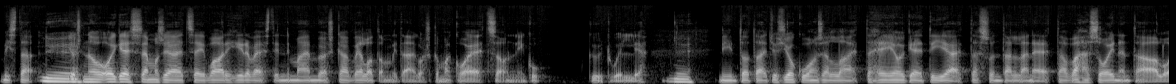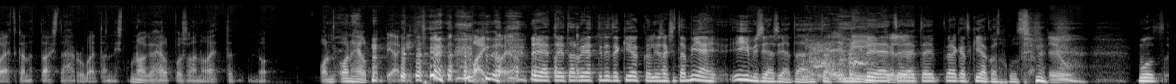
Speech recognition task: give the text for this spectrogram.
mistä Niin. jos ne on oikeasti semmoisia, että se ei vaadi hirveästi, niin mä en myöskään velota mitään, koska mä koen, että se on niinku goodwillia. Niin. Niin tota, että jos joku on sellainen, että he ei oikein tiedä, että tässä on tällainen, että on vähän soinen tämä alue, että kannattaisi tähän ruveta, niin mun on aika helppo sanoa, että no, on, on helpompiakin paikkoja. Niin, että ei tarvitse niitä kiekkojen lisäksi sitä miehi, ihmisiä sieltä, että, Ei, niin, että, kyllä. että ei pelkät kiekot. Joo. Mutta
